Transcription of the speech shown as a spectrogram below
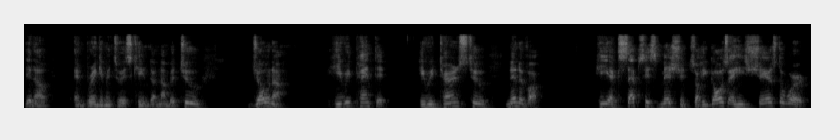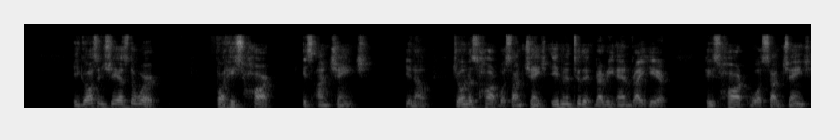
you know, and bring him into his kingdom. Number two, Jonah, he repented. He returns to Nineveh. He accepts his mission. So he goes and he shares the word. He goes and shares the word, but his heart is unchanged. You know, Jonah's heart was unchanged, even to the very end, right here. His heart was unchanged.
